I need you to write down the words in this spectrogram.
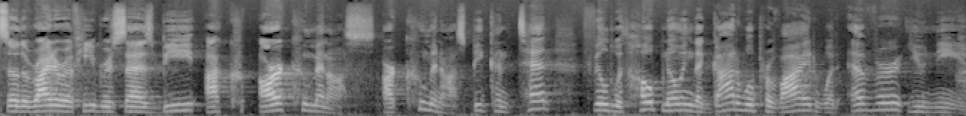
so the writer of Hebrews says, Be arkumenos, arkumenos, be content, filled with hope, knowing that God will provide whatever you need.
